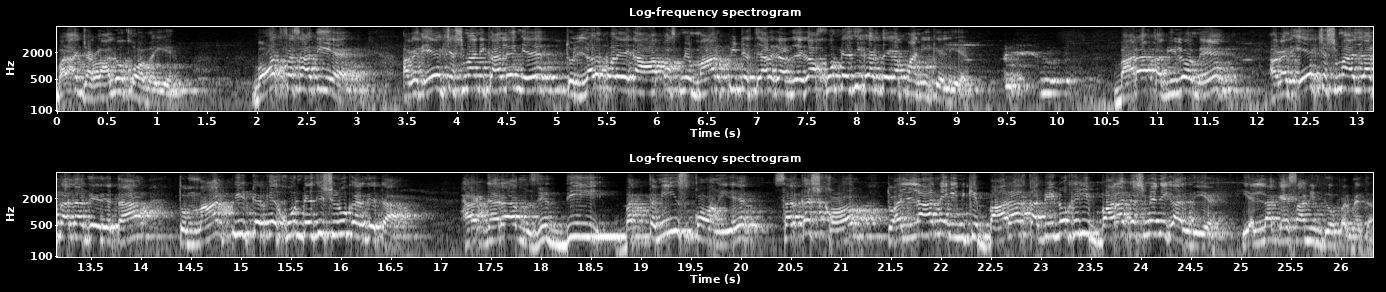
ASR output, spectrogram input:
بڑا جھگڑالو قوم ہے یہ۔ بہت فسادی ہے۔ اگر ایک چشمہ نکالیں گے تو لڑ پڑے گا، آپس میں مار پیٹ اختیار کر دے گا، خون ریزی کر دے گا پانی کے لیے۔ بارہ قبیلوں میں اگر ایک چشمہ اللہ تعالیٰ دے دیتا تو مار پیٹ کر کے خون ریزی شروع کر دیتا۔ ہر دھرم ضدی بدتمیز قوم، یہ سرکش قوم، تو اللہ نے ان کی بارہ قبیلوں کے لیے بارہ چشمے نکال دیے۔ یہ اللہ کا احسان ان کے اوپر میں تھا۔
